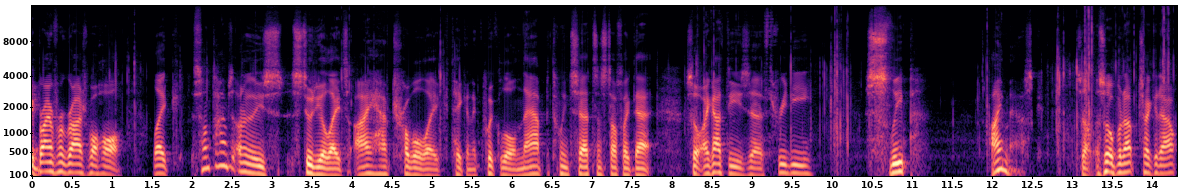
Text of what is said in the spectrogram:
Brian from Garage Mahal. Like sometimes under these studio lights, I have trouble like taking a quick little nap between sets and stuff like that. So I got these uh, 3D sleep eye mask. So let's open up, check it out.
